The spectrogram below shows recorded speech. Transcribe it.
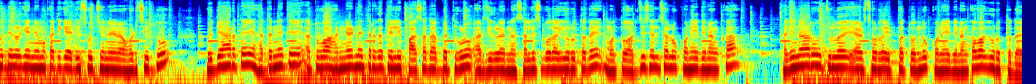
ಹುದ್ದೆಗಳಿಗೆ ನೇಮಕಾತಿಗೆ ಅಧಿಸೂಚನೆಯನ್ನು ಹೊರಡಿಸಿದ್ದು ವಿದ್ಯಾರ್ಥಿ ಹತ್ತನೇತೆ ಅಥವಾ ಹನ್ನೆರಡನೇ ತರಗತಿಯಲ್ಲಿ ಪಾಸಾದ ಅಭ್ಯರ್ಥಿಗಳು ಅರ್ಜಿಗಳನ್ನು ಸಲ್ಲಿಸಬಹುದಾಗಿರುತ್ತದೆ ಮತ್ತು ಅರ್ಜಿ ಸಲ್ಲಿಸಲು ಕೊನೆಯ ದಿನಾಂಕ ಹದಿನಾರು ಜುಲೈ ಎರಡು ಸಾವಿರದ ಇಪ್ಪತ್ತೊಂದು ಕೊನೆಯ ದಿನಾಂಕವಾಗಿರುತ್ತದೆ.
